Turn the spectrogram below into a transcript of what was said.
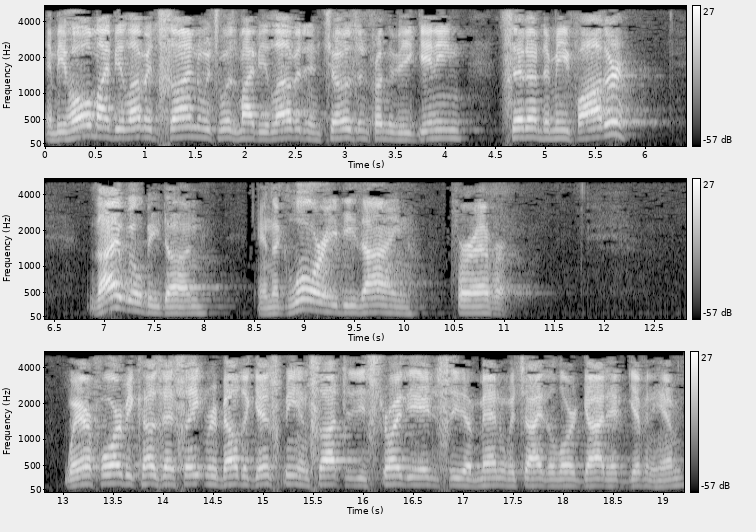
And behold, my beloved Son, which was my beloved and chosen from the beginning, said unto me, Father, thy will be done, and the glory be thine forever. Wherefore, because that Satan rebelled against me and sought to destroy the agency of men which I, the Lord God, had given him,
